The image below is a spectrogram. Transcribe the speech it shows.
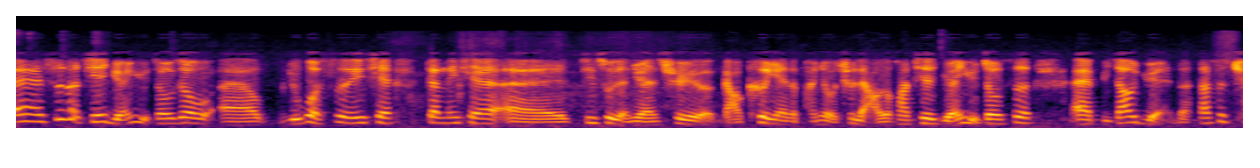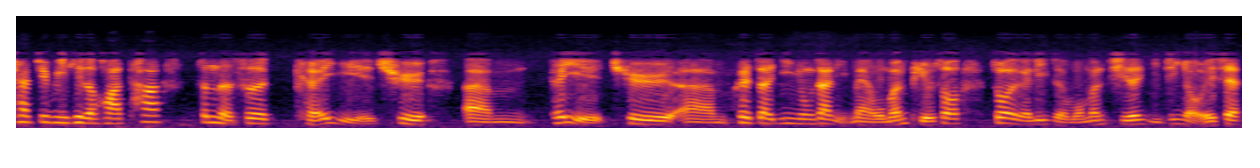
呃，是的，其实元宇宙就呃，如果是一些跟那些呃技术人员去搞科研的朋友去聊的话，其实元宇宙是呃比较远的。但是 ChatGPT 的话，它真的是可以去嗯，可以去呃，可以在应用在里面。我们比如说做一个例子，我们其实已经有一些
